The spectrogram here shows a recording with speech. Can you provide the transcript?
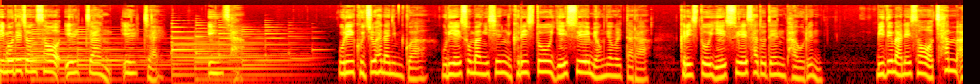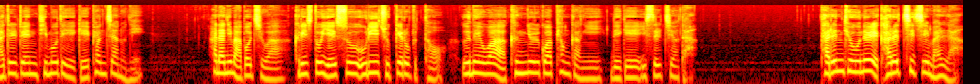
디모데전서 1장 1절 인사 우리 구주 하나님과 우리의 소망이신 그리스도 예수의 명령을 따라 그리스도 예수의 사도된 바울은 믿음 안에서 참 아들 된 디모데에게 편지하노니 하나님 아버지와 그리스도 예수 우리 주께로부터 은혜와 극률과 평강이 내게 있을지어다. 다른 교훈을 가르치지 말라.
